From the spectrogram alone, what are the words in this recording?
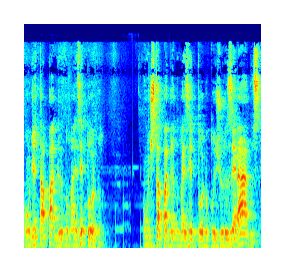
onde está pagando mais retorno. Onde está pagando mais retorno com os juros zerados?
